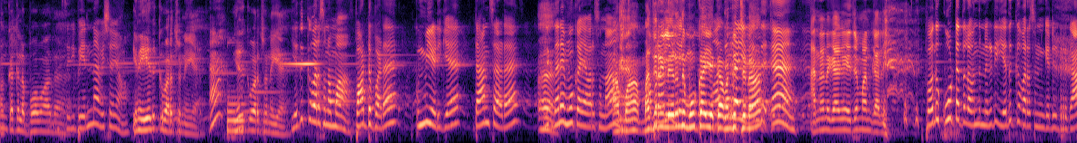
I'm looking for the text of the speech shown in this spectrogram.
பக்கத்துல போவாத. சரி இப்ப என்ன விஷயம்? இனி எதுக்கு வர சொன்னீங்க? எதுக்கு வர சொன்னீங்க? எதுக்கு வர சொன்னோமா? பாட்டு பாட கும்மி அடிக்க டான்ஸ் ஆட தானே மூக்காயா வர சொன்னா? ஆமா, மதுரையில இருந்து மூக்காய் அக்கா. அண்ணனுக்காக எஜமான் காலி. இப்ப வந்து கூட்டத்துல வந்து நின்னுக்கிட்டு எதுக்கு வர சொன்னு கேட்டுட்டு இருக்கா?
